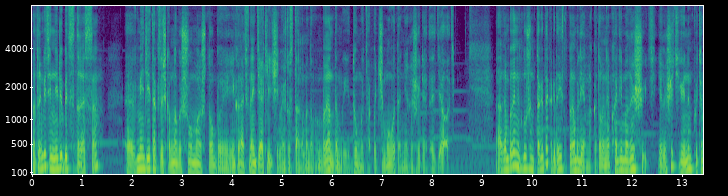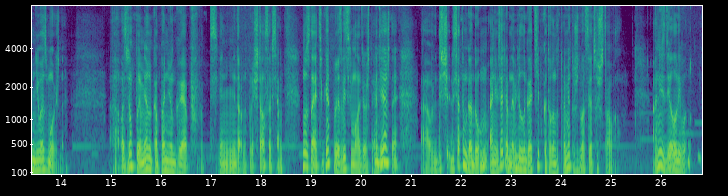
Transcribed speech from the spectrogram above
Потребитель не любит стресса, Э, в медиа и так слишком много шума, чтобы играть в «найди отличия» между старым и новым брендом и думать, а почему вот они решили это сделать. А ребрендинг нужен тогда, когда есть проблема, которую необходимо решить, и решить ее иным путем невозможно. А возьмем, к примеру, компанию Gap. Вот я недавно прочитал совсем. Ну, знаете, Gap — производитель молодежной mm-hmm. одежды. А в 2010 году они взяли и обновили логотип, который на тот момент уже 20 лет существовал. Они сделали его ну,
